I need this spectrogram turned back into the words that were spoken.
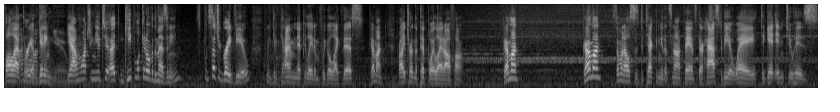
Fallout I'm 3? I'm getting... You. Yeah, I'm watching you too. Uh, keep looking over the mezzanine. It's such a great view. We can kind of manipulate him if we go like this. Come on. Probably turn the Pip-Boy light off, huh? Come on. Come on. Someone else is detecting me that's not Vance. There has to be a way to get into his...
